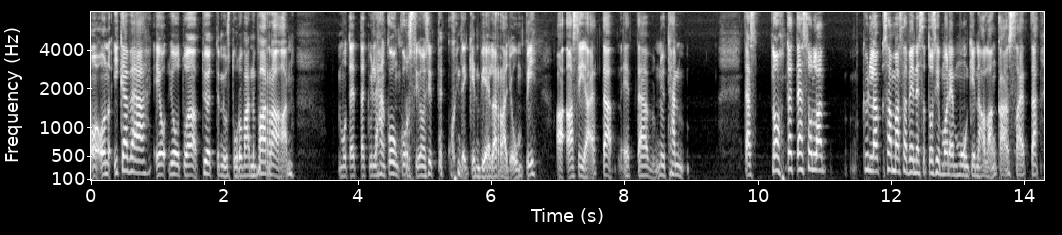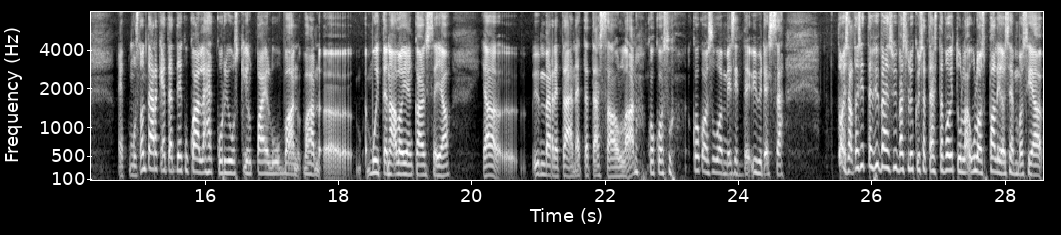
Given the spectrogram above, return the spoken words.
on ikävää joutua työttömyysturvan varaan, mutta että kyllähän konkurssi on sitten kuitenkin vielä rajumpi asia, että, että nythän tässä, no, tässä ollaan kyllä samassa veneessä tosi monen muunkin alan kanssa, että, että musta on tärkeää, että ei kukaan lähde kurjuuskilpailuun, vaan, vaan ö, muiden alojen kanssa ja, ja ymmärretään, että tässä ollaan koko, koko Suomi sitten yhdessä toisaalta sitten hyvässä, hyvässä lykyssä tästä voi tulla ulos paljon semmoisia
